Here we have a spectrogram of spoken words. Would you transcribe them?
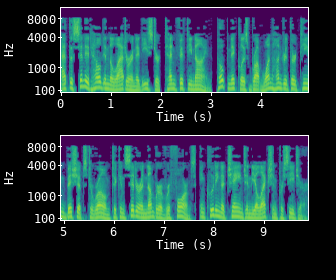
At the synod held in the Lateran at Easter, 1059, Pope Nicholas brought 113 bishops to Rome to consider a number of reforms, including a change in the election procedure.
